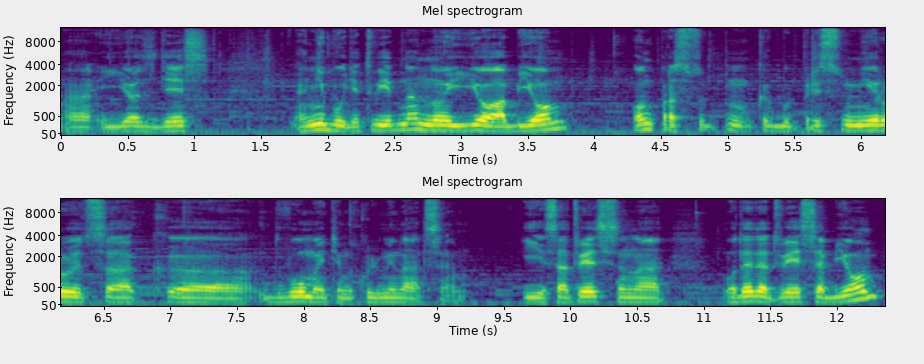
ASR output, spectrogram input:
э, ее здесь не будет видно, но ее объем он просу, как бы присуммируется к э, двум этим кульминациям. И, соответственно, вот этот весь объем,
